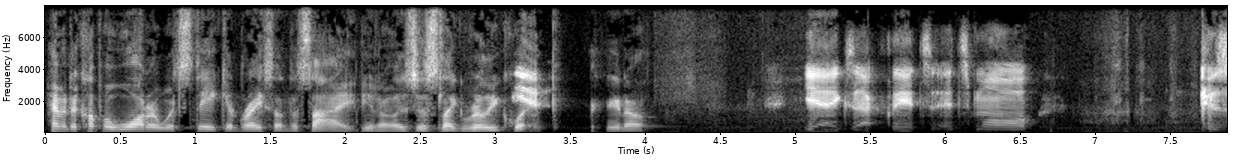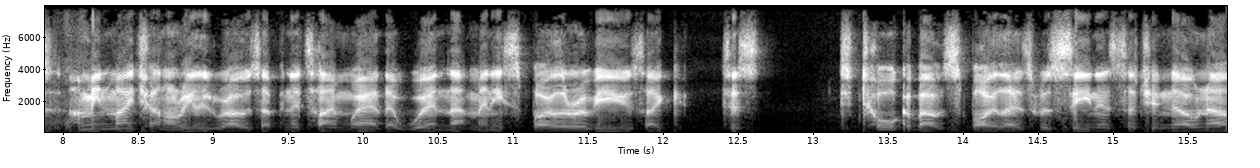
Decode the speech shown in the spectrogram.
having a cup of water with steak and rice on the side. You know, it's just like really quick. You know. Yeah, exactly. It's it's more because I mean my channel really rose up in a time where there weren't that many spoiler reviews. Like to to talk about spoilers was seen as such a no no.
